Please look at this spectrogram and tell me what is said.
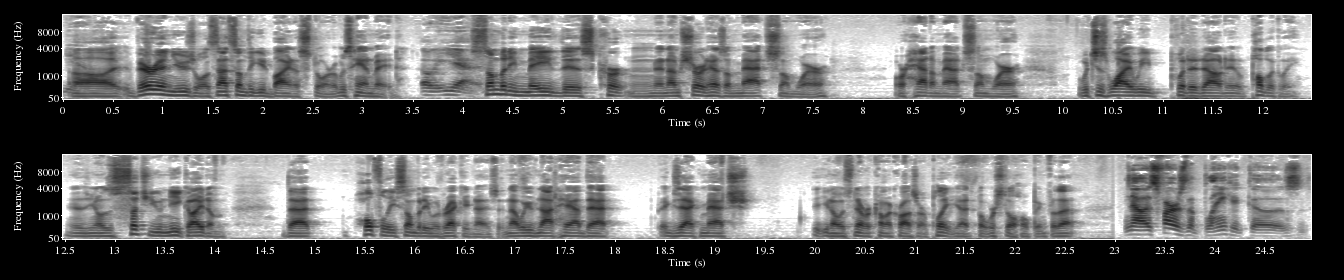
Yeah. Uh, very unusual. It's not something you'd buy in a store. It was handmade. Oh yeah. Somebody made this curtain, and I'm sure it has a match somewhere or had a match somewhere, which is why we put it out publicly. You know, it's such a unique item that hopefully somebody would recognize it. Now we've not had that exact match. You know, it's never come across our plate yet, but we're still hoping for that. Now, as far as the blanket goes,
